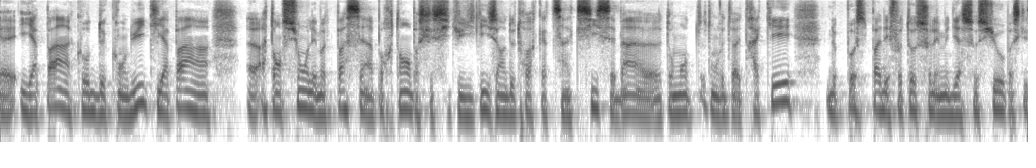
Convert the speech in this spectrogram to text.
Euh, il n'y a pas un code de conduite, il n'y a pas un euh, attention, les mots de passe c'est important parce que si tu utilises 1, 2, 3, 4, 5, 6, eh ben, euh, ton, monde, ton va être traqué. Ne poste pas des photos sur les médias sociaux parce que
